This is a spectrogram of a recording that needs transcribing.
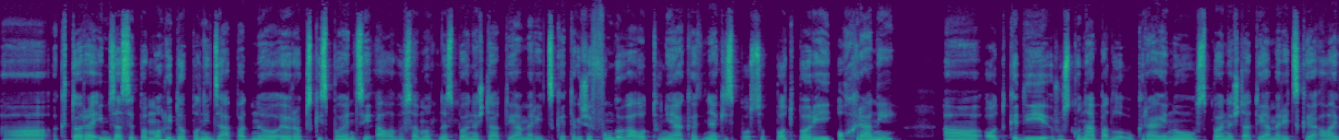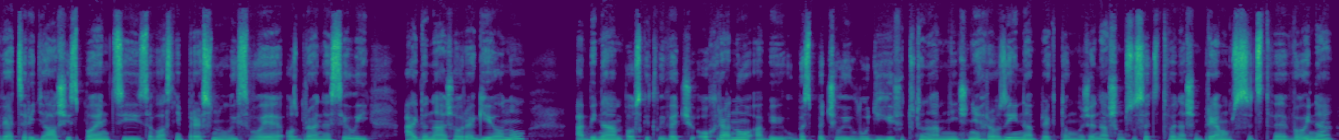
a, ktoré im zase pomohli doplniť západnoeurópsky spojenci alebo samotné Spojené štáty americké. Takže fungovalo tu nejaký, nejaký spôsob podpory ochrany odkedy Rusko napadlo Ukrajinu, Spojené štáty americké, ale aj viacerí ďalší spojenci sa vlastne presunuli svoje ozbrojené sily aj do nášho regiónu aby nám poskytli väčšiu ochranu, aby ubezpečili ľudí, že tu nám nič nehrozí, napriek tomu, že v našom susedstve, v našom priamom susedstve je vojna.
